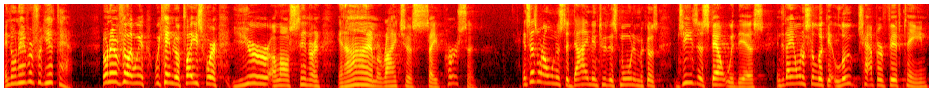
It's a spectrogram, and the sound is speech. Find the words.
And don't ever forget that. Don't ever feel like we, we came to a place where you're a lost sinner and, and I'm a righteous, saved person. And so that's what I want us to dive into this morning because Jesus dealt with this. And today I want us to look at Luke chapter 15. I'm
